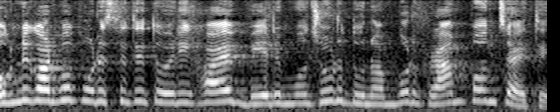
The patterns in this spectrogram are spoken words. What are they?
অগ্নিগর্ভ পরিস্থিতি তৈরি হয় বেরমজুর দু নম্বর গ্রাম পঞ্চায়েতে।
